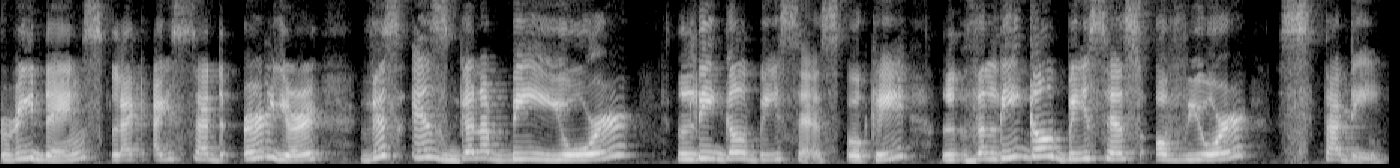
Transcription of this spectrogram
readings, like I said earlier, this is gonna be your legal basis, okay? The legal basis of your study,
